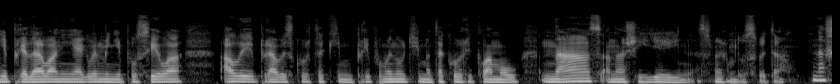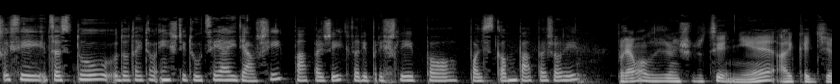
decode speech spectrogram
nepredáva ani nejak veľmi neposiela, ale je práve skôr takým pripomenutím a takou reklamou nás a našich dejín smerom do sveta. Našli si cestu do tejto inštitúcie aj ďalší pápeži, ktorí prišli po poľskom pápežovi? Priamo tejto inštitúcie nie, aj keď e,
